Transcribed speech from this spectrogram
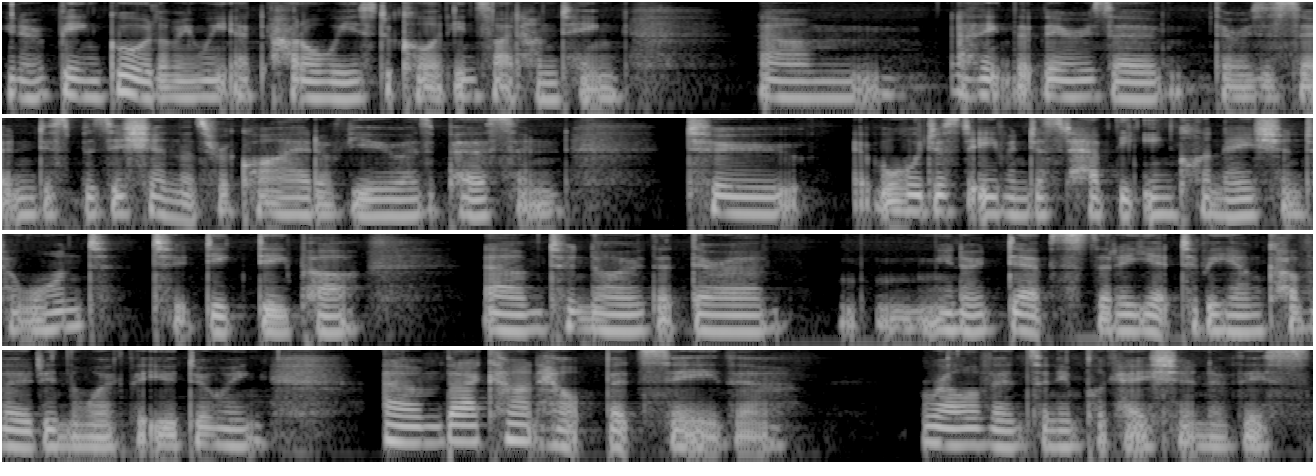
you know, being good. I mean, we at Huddle we used to call it insight hunting. I think that there is a there is a certain disposition that's required of you as a person to, or just even just have the inclination to want to dig deeper, um, to know that there are, you know, depths that are yet to be uncovered in the work that you're doing. Um, but I can't help but see the relevance and implication of this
